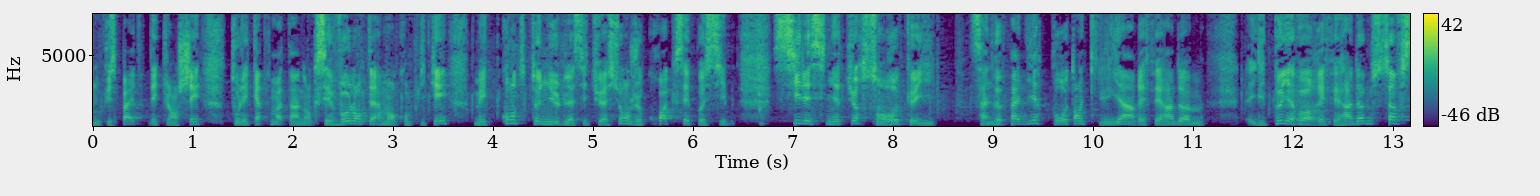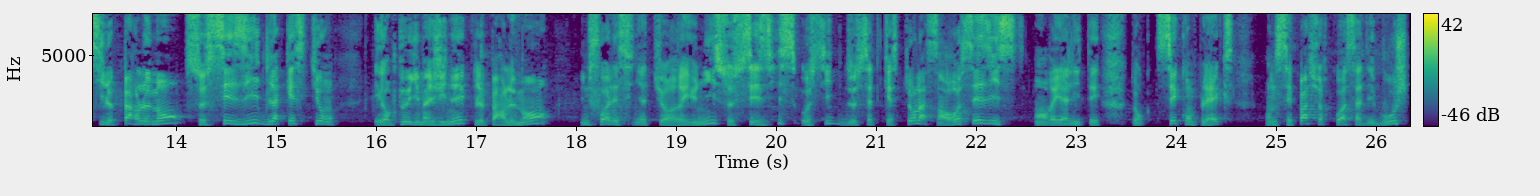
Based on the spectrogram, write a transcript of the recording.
ne puisse pas être déclenché tous les quatre matins. Donc c'est volontairement compliqué, mais compte tenu de la situation, je crois que c'est possible. Si les signatures sont recueillies, ça ne veut pas dire pour autant qu'il y a un référendum. Il peut y avoir un référendum, sauf si le Parlement se saisit de la question. Et on peut imaginer que le Parlement une fois les signatures réunies, se saisissent aussi de cette question-là, s'en ressaisissent en réalité. Donc c'est complexe. On ne sait pas sur quoi ça débouche,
